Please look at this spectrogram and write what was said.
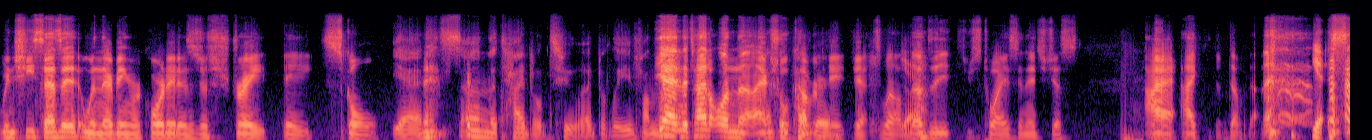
when she says it, when they're being recorded, is just straight a skull. Yeah, and it's on the title too, I believe. On the, Yeah, and the title on the actual cover. cover. page, yeah, as well. Yeah. That's used twice, and it's just, I I could have done without that. Yes.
